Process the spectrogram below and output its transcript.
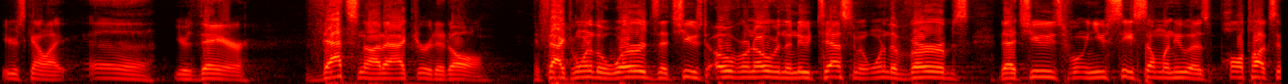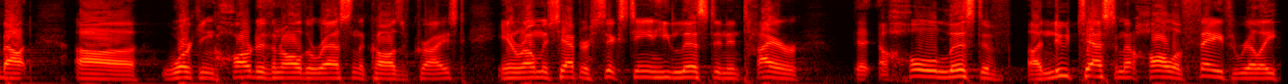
you're just kind of like, ugh, you're there. That's not accurate at all. In fact, one of the words that's used over and over in the New Testament, one of the verbs that's used when you see someone who, as Paul talks about, uh, working harder than all the rest in the cause of Christ, in Romans chapter 16, he lists an entire, a whole list of a New Testament hall of faith, really,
